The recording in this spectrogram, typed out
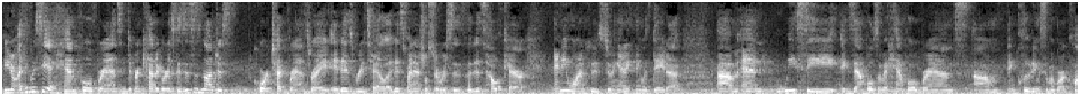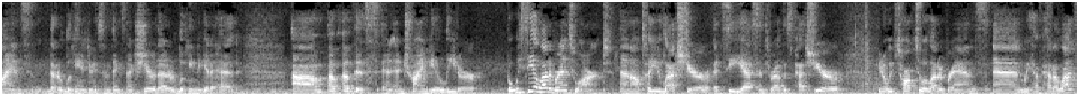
You know, I think we see a handful of brands in different categories because this is not just core tech brands, right? It is retail, it is financial services, it is healthcare. Anyone who's doing anything with data. Um, and we see examples of a handful of brands, um, including some of our clients, that are looking at doing some things next year that are looking to get ahead um, of, of this and, and try and be a leader. But we see a lot of brands who aren't. And I'll tell you, last year at CES and throughout this past year, you know, we've talked to a lot of brands and we have had a lot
